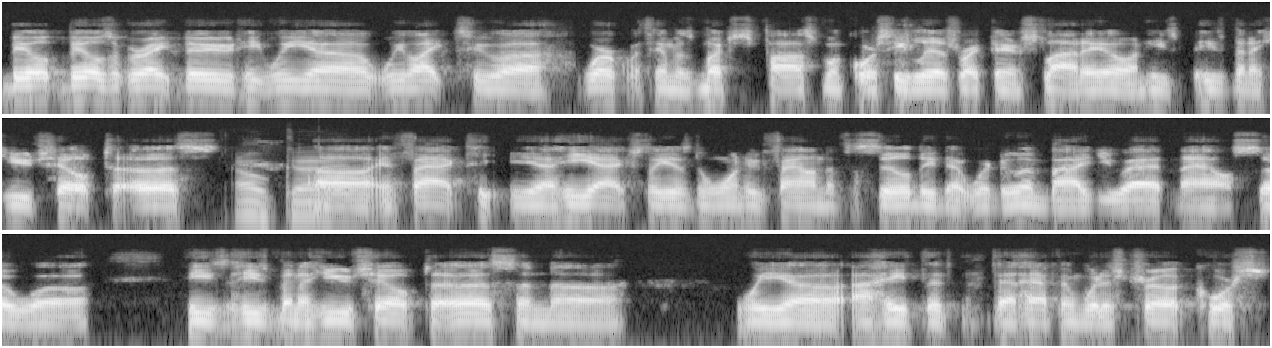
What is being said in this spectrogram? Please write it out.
Bill Bill's a great dude. He we uh, we like to uh, work with him as much as possible. Of course, he lives right there in Slidell, and he's he's been a huge help to us. Oh, good. Uh, in fact, he, yeah, he actually is the one who found the facility that we're doing Bayou at now. So uh, he's he's been a huge help to us, and uh, we uh, I hate that that happened with his truck. Of course,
